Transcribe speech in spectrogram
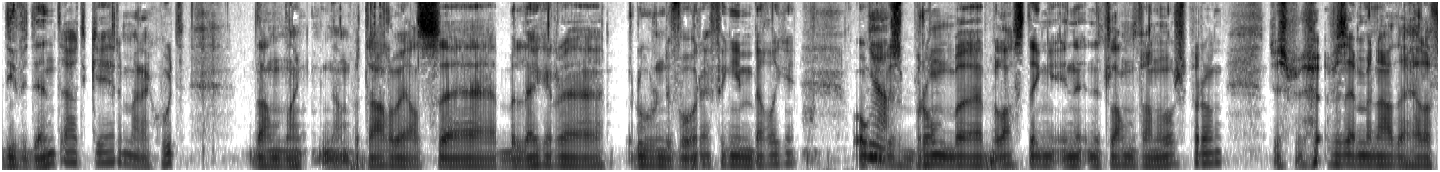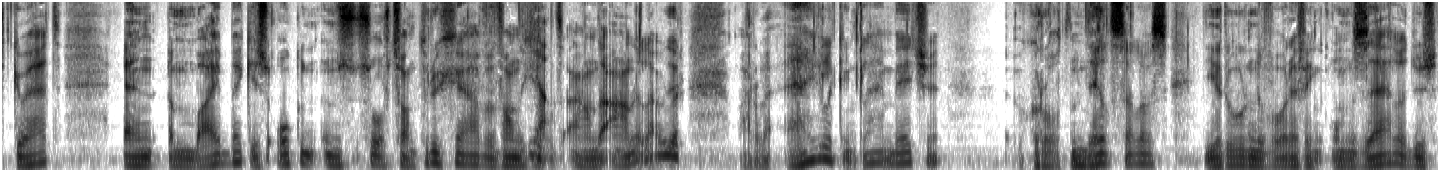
dividend uitkeren, maar goed, dan, dan, dan betalen wij als uh, belegger roerende voorheffing in België. Ook nog eens bronbelasting in, in het land van oorsprong. Dus we, we, zijn bijna de helft kwijt. En een buyback is ook een, een soort van teruggave van geld aan de aandeelhouder, waar we eigenlijk een klein beetje grotendeels zelfs, die roerende voorheffing omzeilen. Dus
